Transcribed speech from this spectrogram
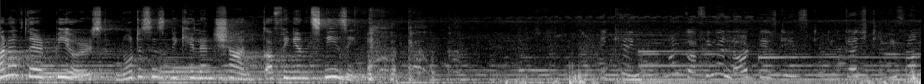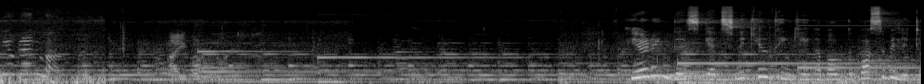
One of their peers notices Nikhil and Shan coughing and sneezing. Nikhil, coughing a lot these days. Did you catch TB from Hearing this gets Nikhil thinking about the possibility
